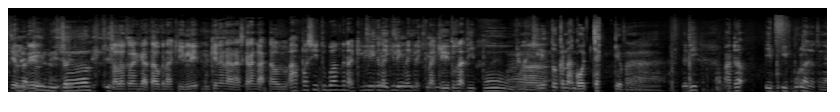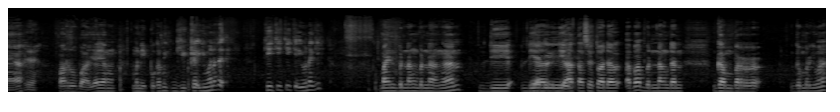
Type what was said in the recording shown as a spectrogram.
Kena kili. dong. Kalau kalian nggak tahu kena kili mungkin anak-anak sekarang nggak tahu. Apa sih itu bang? Kena kili kena kili kena kili. Kena kili itu kena tipu. Kena kili tuh kena gocek gitu. Nah, jadi ada ibu-ibu lah jatuhnya ya. Iya. paruh baya yang menipu kami. Kayak gimana deh Kiki Kiki kayak gimana Ki? Main benang-benangan di dia Iya, di- di atas itu ada apa benang dan gambar gambar gimana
